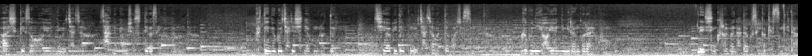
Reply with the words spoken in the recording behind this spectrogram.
아씨께서 허연님을 찾아 산음에 오셨을 때가 생각납니다. 그때 누굴 찾으시냐고 물었더니 지압이 될 분을 찾아왔다고 하셨습니다. 그분이 허연님이란 걸 알고 내심 그럴만 하다고 생각했습니다.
